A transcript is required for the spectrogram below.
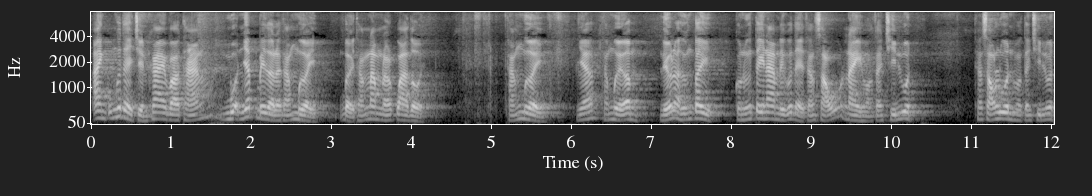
Anh cũng có thể triển khai vào tháng muộn nhất bây giờ là tháng 10, bởi tháng 5 nó qua rồi. Tháng 10 nhé, tháng 10 âm. Nếu là hướng Tây, còn hướng Tây Nam thì có thể tháng 6 này hoặc tháng 9 luôn. Tháng 6 luôn hoặc tháng 9 luôn.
